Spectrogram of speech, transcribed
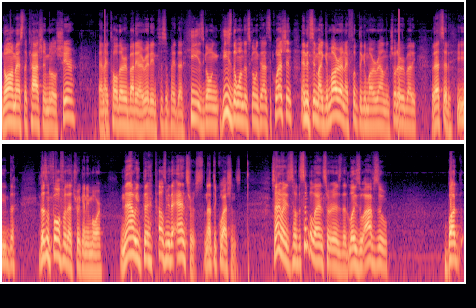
Noam asked the kasha in middle Shir, and I told everybody I already anticipate that he is going, he's the one that's going to ask the question, and it's in my Gemara, and I flipped the Gemara around and showed everybody. But that's it. He, d- doesn't fall for that trick anymore. Now he t- tells me the answers, not the questions. So, anyways, so the simple answer is that loizu avzu. But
